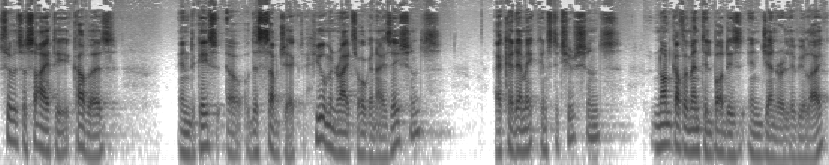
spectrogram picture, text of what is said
Civil society covers, in the case of this subject, human rights organizations, academic institutions, non governmental bodies in general, if you like,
